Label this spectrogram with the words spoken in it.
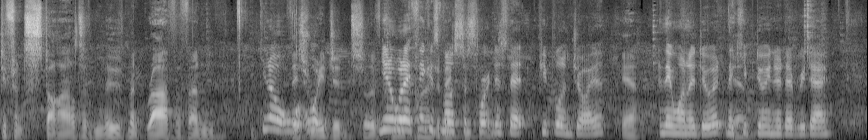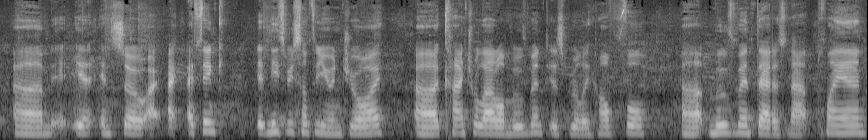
different styles of movement rather than you know, this what, rigid sort of You know, what I think is most exercise? important is that people enjoy it. Yeah. And they want to do it and they yeah. keep doing it every day. Um, it, and so I, I think it needs to be something you enjoy. Uh, contralateral movement is really helpful. Uh, movement that is not planned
